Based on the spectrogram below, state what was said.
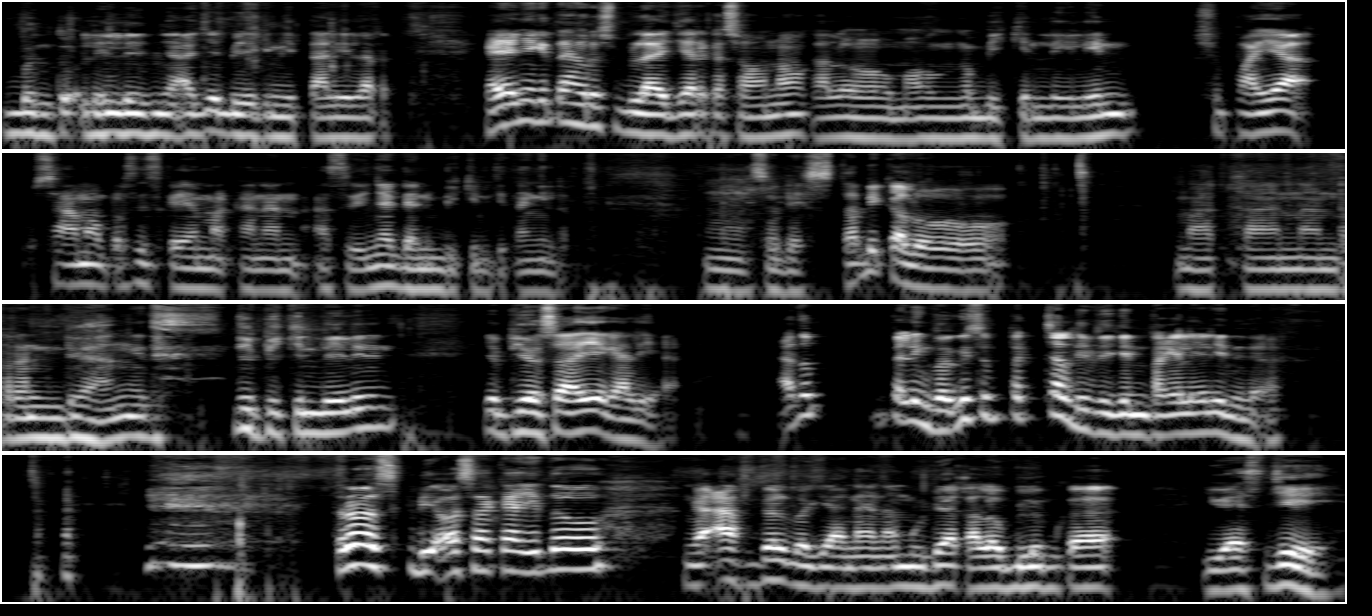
Bentuk lilinnya aja bikin kita ngiler. Kayaknya kita harus belajar ke sono kalau mau ngebikin lilin supaya sama persis kayak makanan aslinya dan bikin kita ngiler. Hmm, so des. Tapi kalau makanan rendang itu dibikin lilin ya biasa aja kali ya atau paling bagus tuh pecel dibikin pakai lilin itu terus di Osaka itu nggak afdol bagi anak-anak muda kalau belum ke USJ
